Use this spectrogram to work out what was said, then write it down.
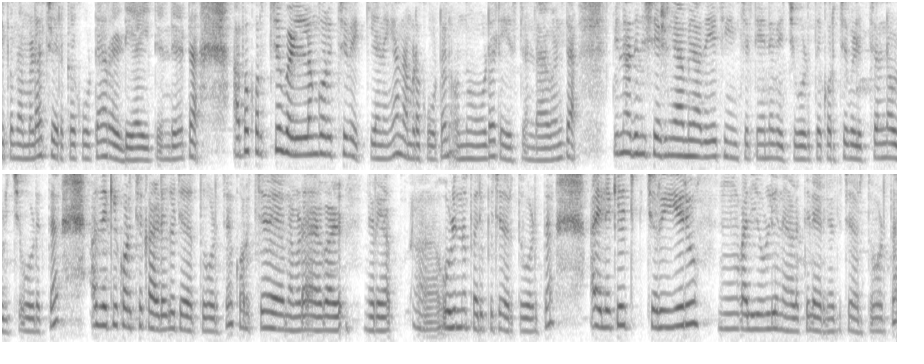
ഇപ്പം നമ്മുടെ ചുരക്ക കൂട്ടൻ റെഡി ആയിട്ടുണ്ട് കേട്ടോ. അപ്പോൾ കുറച്ച് വെള്ളം കുറച്ച് വെക്കുകയാണെങ്കിൽ നമ്മുടെ കൂട്ടൻ ഒന്നുകൂടെ ടേസ്റ്റ് ഉണ്ടാവും കേട്ടോ. പിന്നെ അതിന് ശേഷം ഞാൻ പിന്നെ അതേ ചീനിച്ചട്ടി തന്നെ വെച്ച് കൊടുത്ത് കുറച്ച് വെളിച്ചെണ്ണ ഒഴിച്ച് കൊടുത്ത് അതിലേക്ക് കുറച്ച് കടുക് ചേർത്ത് കൊടുത്ത് കുറച്ച് നമ്മുടെ എന്താ ഉഴുന്ന് പരിപ്പ് ചേർത്ത് കൊടുത്ത് അതിലേക്ക് ചെറിയൊരു വലിയ വലിയുള്ളി നീളത്തിൽ അരിഞ്ഞത് ചേർത്ത് കൊടുത്ത്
